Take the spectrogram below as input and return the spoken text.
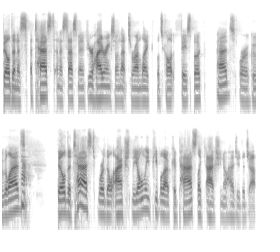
build an, a test, an assessment. If you're hiring someone that to run like let's call it Facebook ads or Google ads, yeah. build a test where they'll actually the only people that could pass like actually know how to do the job.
